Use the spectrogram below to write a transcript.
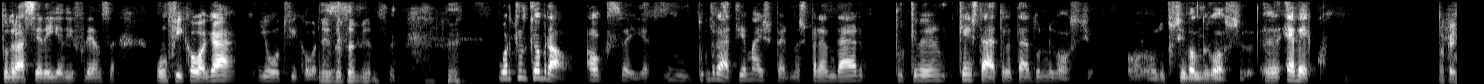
poderá ser aí a diferença, um fica o H e o outro fica o Arthur. Exatamente. o Arthur Cabral ao que sei, poderá ter mais pernas para andar, porque quem está a tratar do negócio, ou do possível negócio, eh, é Deco. Ok.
